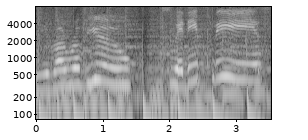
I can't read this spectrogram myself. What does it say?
leave a review. Pretty please.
